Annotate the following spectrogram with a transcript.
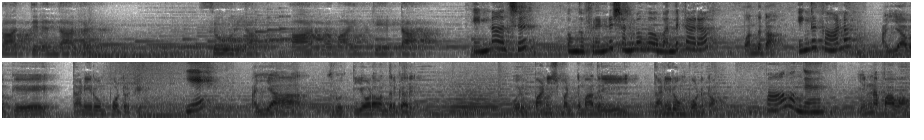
காத்திருந்தார்கள். சூர்யா ஆர்வமாய் கேட்டாள். என்னாச்சு? உங்க ஃப்ரெண்டு சண்முகம் வந்துட்டாரா? வந்துட்டான். எங்க காணோம்? ஐயாவுக்கு தனி ரூம் போட்டிருக்கு. ஏ? ஐயா ஸ்ருத்தியோட வந்திருக்காரு. ஒரு பனிஷ்மெண்ட் மாதிரி தனி ரூம் போட்டுட்டோம். பாவங்க. என்ன பாவம்?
